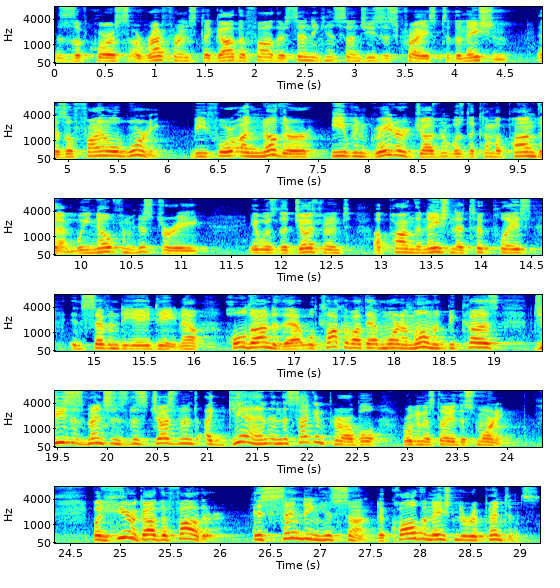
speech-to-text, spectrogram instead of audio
This is, of course, a reference to God the Father sending his Son Jesus Christ to the nation as a final warning before another, even greater judgment was to come upon them. We know from history it was the judgment upon the nation that took place in 70 AD. Now, hold on to that. We'll talk about that more in a moment because Jesus mentions this judgment again in the second parable we're going to study this morning. But here, God the Father is sending his Son to call the nation to repentance,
